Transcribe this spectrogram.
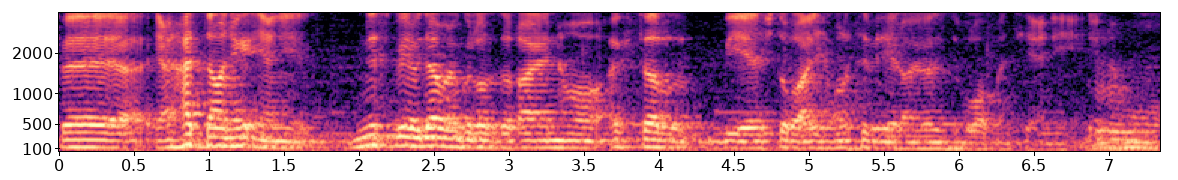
فيعني حتى أنا يعني بالنسبة لي دائما أقول لأصدقائي إنه أكثر بيئه أشتغل عليها مرتب هي ال iOS development يعني لأنه.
